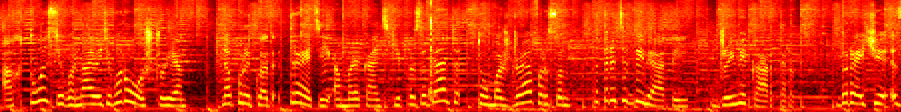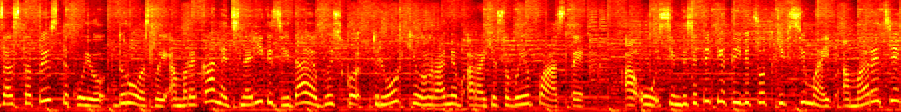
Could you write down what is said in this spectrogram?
а хтось його навіть вирощує. Наприклад, третій американський президент Томас Джеферсон та 39-й Джиммі Картер. До речі, за статистикою, дорослий американець на рік з'їдає близько трьох кілограмів арахісової пасти. А у 75% сімей в Америці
